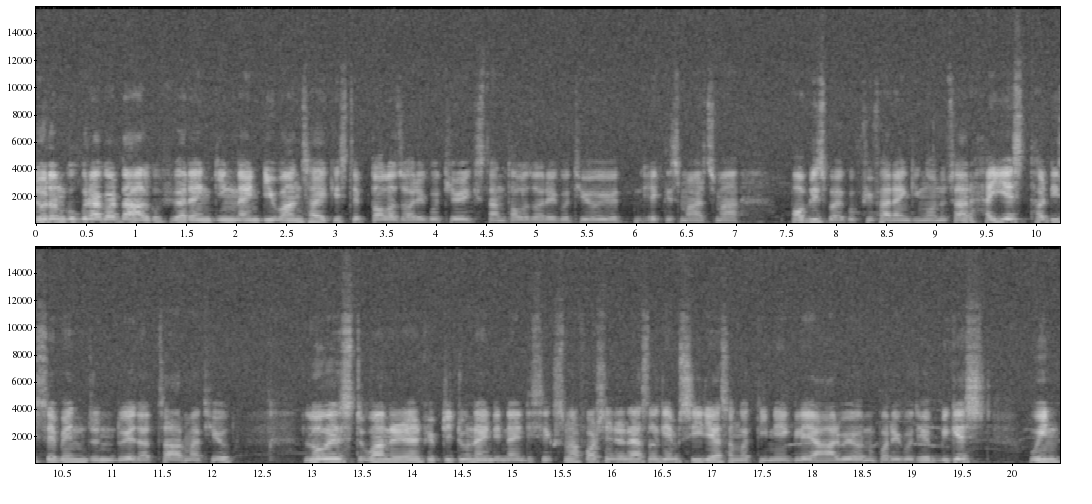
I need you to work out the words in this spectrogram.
जोर्डनको कुरा गर्दा हालको फिफा ऱ्याङ्किङ नाइन्टी वान छ एक स्टेप तल झरेको थियो एक स्थान तल झरेको थियो। यो एकतिस मार्चमा पब्लिस भएको फिफा ऱ्याङ्किङ अनुसार हाइएस्ट थर्टी सेभेन जुन दुई हजार चारमा थियो। Lowest one hundred and fifty two nineteen ninety सिक्समा फर्स्ट इन्टरनेसनल गेम सिरियासँग तिन एकले हार बेहोर्नु परेको थियो। बिगेस्ट विन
